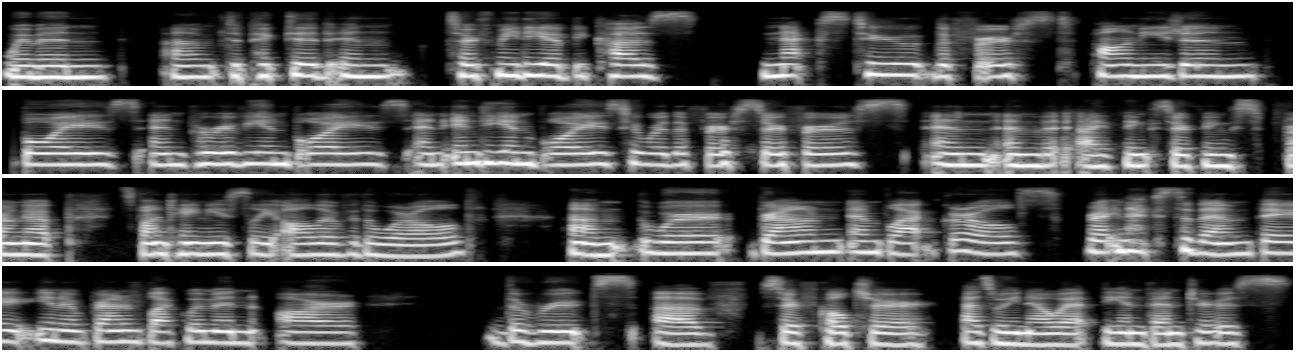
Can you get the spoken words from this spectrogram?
women um, depicted in surf media because next to the first Polynesian boys and Peruvian boys and Indian boys who were the first surfers and and the, I think surfing sprung up spontaneously all over the world um, were brown and black girls right next to them. They, you know, brown and black women are the roots of surf culture as we know it, the inventors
